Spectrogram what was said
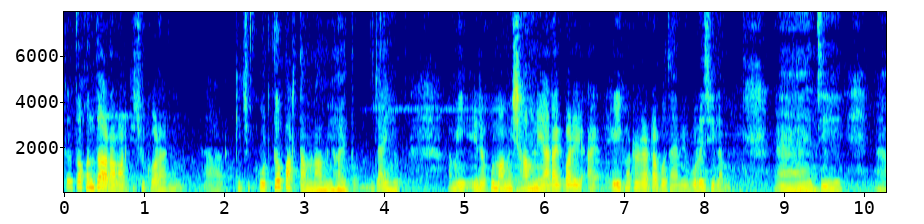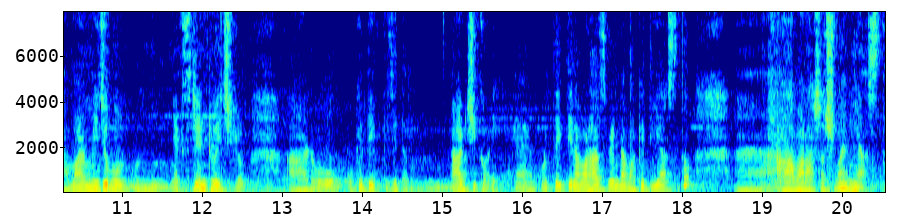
তো তখন তো আর আমার কিছু করার নেই। আর কিছু করতেও পারতাম না আমি হয়তো, যাই হোক। আমি এরকম আমি সামনে আর একবারে এই ঘটনাটা বোধহয় আমি বলেছিলাম যে আমার মেজো বোন অ্যাক্সিডেন্ট হয়েছিল। আর ও, ওকে দেখতে যেতাম আরজি করে। হ্যাঁ প্রত্যেক দিন আমার হাজব্যান্ড আমাকে দিয়ে আসতো আর আবার আসার সময় নিয়ে আসতো।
